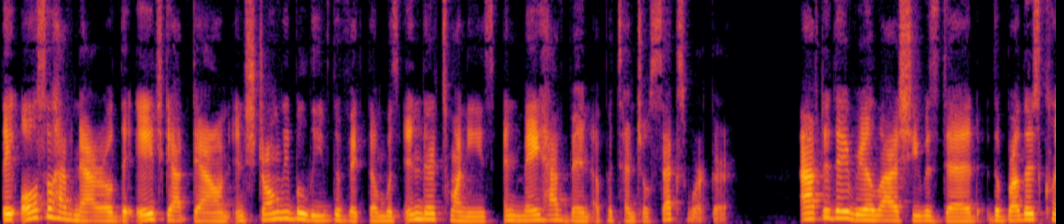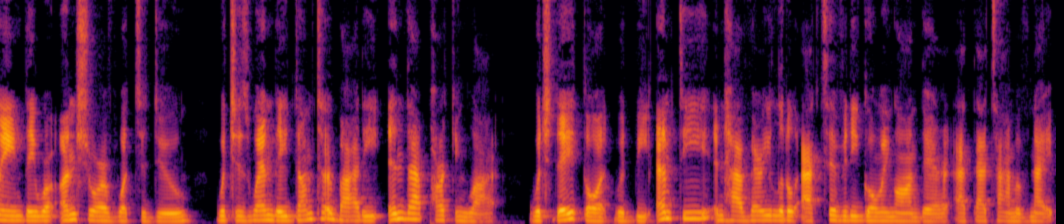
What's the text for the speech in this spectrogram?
They also have narrowed the age gap down and strongly believe the victim was in their 20s and may have been a potential sex worker. After they realized she was dead, the brothers claimed they were unsure of what to do, which is when they dumped her body in that parking lot, which they thought would be empty and have very little activity going on there at that time of night.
